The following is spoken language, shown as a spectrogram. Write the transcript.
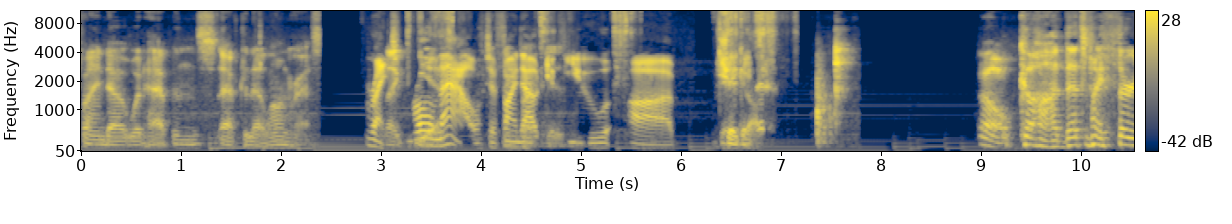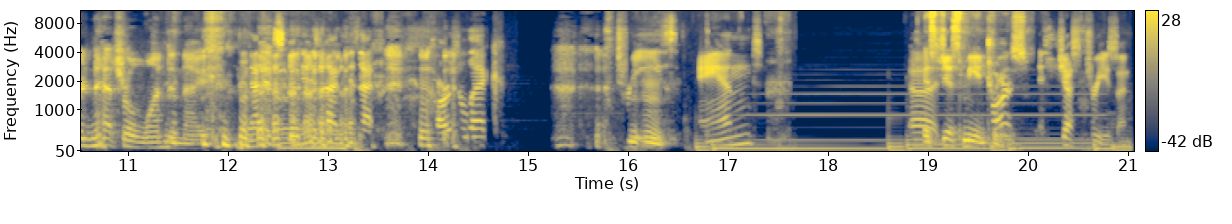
Find out what happens after that long rest. right. like, roll yeah. now to find out Like, if you uh get Shake it any off. Oh God, that's my third natural one tonight. That is, is that, is that Karzalek, trees, and uh, it's just me and Tar- trees. It's just trees, and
